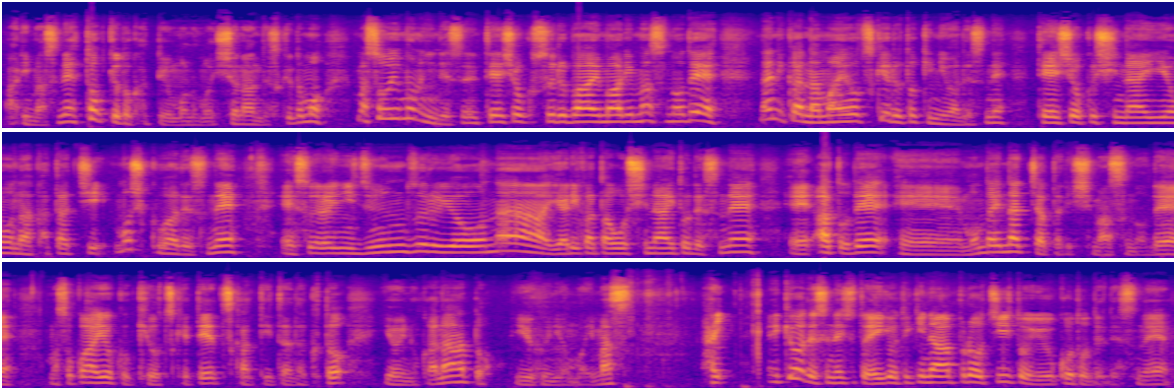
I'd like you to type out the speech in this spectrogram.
ありますね。特許とかっていうものも一緒なんですけども、まあ、そういうものにですね、抵触する場合もありますので、何か名前を付けるときにはですね、抵触しないような形、もしくはですね、それに準ずるようなやり方をしないとですね、後で問題になっちゃったりしますので、まあ、そこはよく気をつけて使っていただくと良いのかなというふうに思います。はい。え今日はですね、ちょっと営業的なアプローチということでですね、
